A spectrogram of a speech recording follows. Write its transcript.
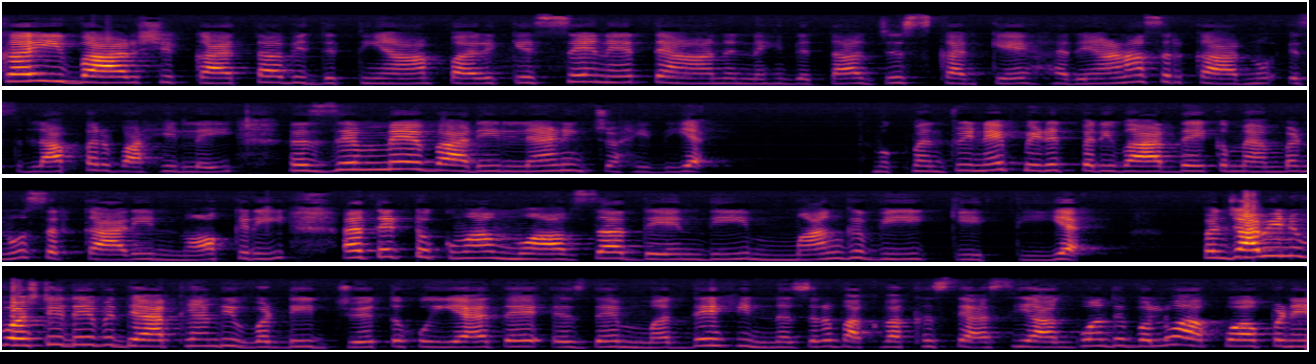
ਕਈ ਵਾਰ ਸ਼ਿਕਾਇਤਾਂ ਵੀ ਦਿੱਤੀਆਂ, ਪਰ ਕਿਸੇ ਨੇ ਧਿਆਨ ਨਹੀਂ ਦਿੱਤਾ, ਜਿਸ ਕਰਕੇ ਹਰਿਆਣਾ ਸਰਕਾਰ ਨੂੰ ਇਸ ਲਾਪਰਵਾਹੀ ਲਈ ਜ਼ਿੰਮੇਵਾਰੀ ਲੈਣੀ ਚਾਹੀਦੀ ਹੈ। ਮੁੱਖ ਮੰਤਰੀ ਨੇ ਪੀੜਿਤ ਪਰਿਵਾਰ ਦੇ ਇੱਕ ਮੈਂਬਰ ਨੂੰ ਸਰਕਾਰੀ ਨੌਕਰੀ ਅਤੇ ਟੁਕਵਾ ਮੁਆਵਜ਼ਾ ਦੇਣ ਦੀ ਮੰਗ ਵੀ ਕੀਤੀ ਹੈ। ਪੰਜਾਬ ਯੂਨੀਵਰਸਿਟੀ ਦੇ ਵਿਦਿਆਰਥੀਆਂ ਦੀ ਵੱਡੀ ਜਿੱਤ ਹੋਈ ਹੈ ਤੇ ਇਸ ਦੇ ਮੱਦੇ ਹੀ ਨਜ਼ਰ ਵੱਖ-ਵੱਖ ਸਿਆਸੀ ਆਗੂਆਂ ਦੇ ਵੱਲੋਂ ਆਪੋ ਆਪਣੇ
